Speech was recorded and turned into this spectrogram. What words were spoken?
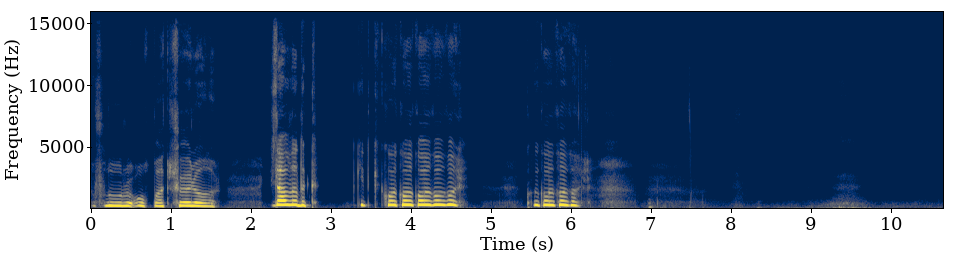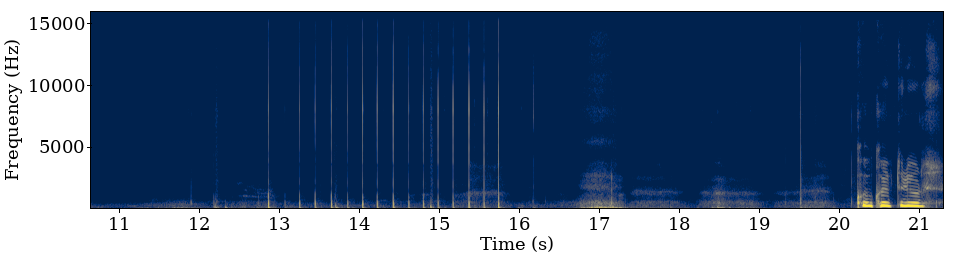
Tarafa doğru oh bak şöyle olur. Hizalladık. Git koy koy koy koy koy. Koy koy koy koy. Koy koyup duruyoruz.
